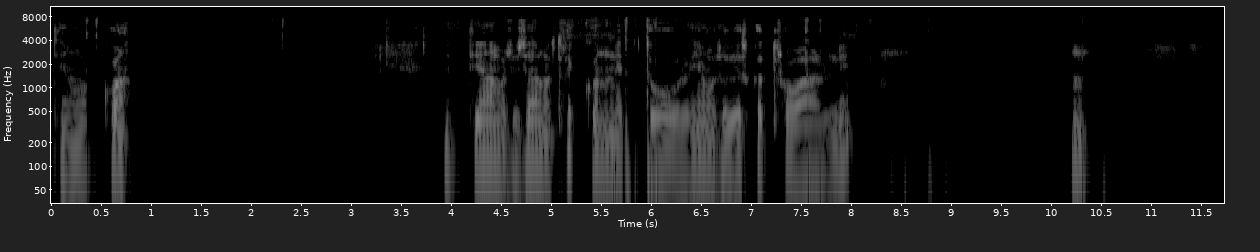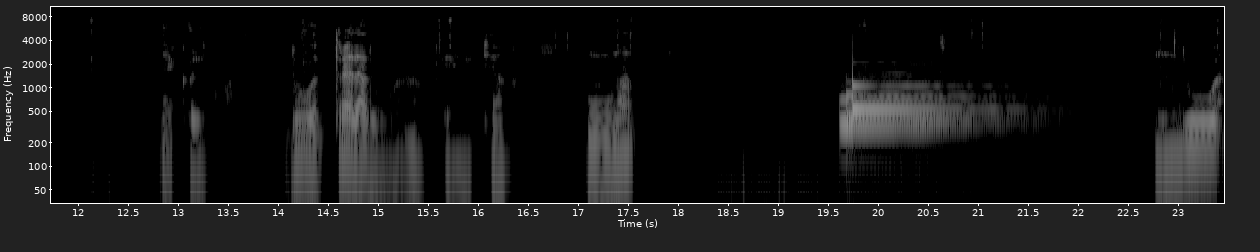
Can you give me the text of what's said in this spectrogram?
Mettiamo qua. Mettiamo ci saranno tre connettori. Vediamo se riesco a trovarli. Mm. eccoli qua. 2 3 da 2 ok mettiamo 1 2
